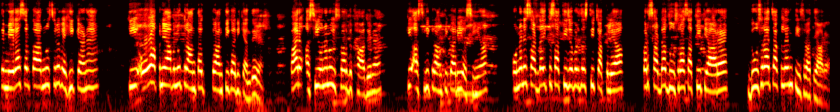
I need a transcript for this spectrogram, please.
ਤੇ ਮੇਰਾ ਸਰਕਾਰ ਨੂੰ ਸਿਰਫ ਇਹੀ ਕਹਿਣਾ ਹੈ ਕਿ ਉਹ ਆਪਣੇ ਆਪ ਨੂੰ ਕ੍ਰਾਂਤਾ, ਕ੍ਰਾਂਤੀਕਾਰੀ ਕਹਿੰਦੇ ਆ ਪਰ ਅਸੀਂ ਉਹਨਾਂ ਨੂੰ ਇਸ ਵਾਰ ਦਿਖਾ ਦੇਣਾ ਕਿ ਅਸਲੀ ਕ੍ਰਾਂਤੀਕਾਰੀ ਅਸੀਂ ਆ ਉਹਨਾਂ ਨੇ ਸਾਡਾ ਇੱਕ ਸਾਥੀ ਜ਼ਬਰਦਸਤੀ ਚੱਕ ਲਿਆ, ਪਰ ਸਾਡਾ ਦੂਸਰਾ ਸਾਥੀ ਤਿਆਰ ਹੈ ਦੂਸਰਾ ਚੱਕ ਲੈਣ ਤੀਸਰਾ ਤਿਆਰ ਹੈ।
